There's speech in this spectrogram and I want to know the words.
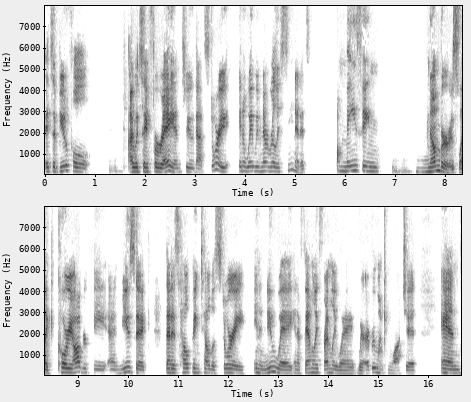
it's a beautiful I would say, foray into that story in a way we've never really seen it. It's amazing numbers like choreography and music that is helping tell the story in a new way, in a family friendly way where everyone can watch it and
